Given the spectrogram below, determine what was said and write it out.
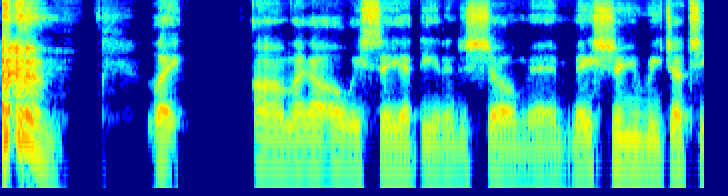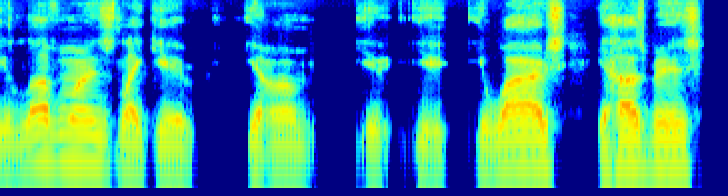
Like um like I always say at the end of the show, man, make sure you reach out to your loved ones, like your your um your your your wives, your husbands,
